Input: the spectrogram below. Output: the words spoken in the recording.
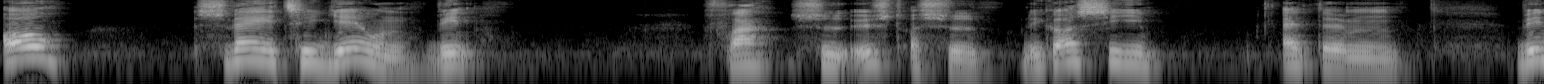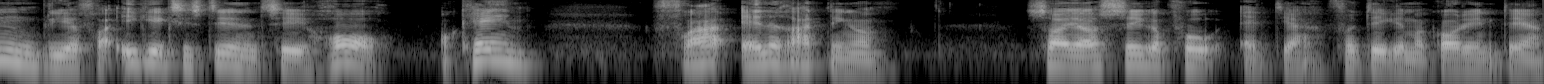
Og svag til jævn vind fra sydøst og syd. Vi kan også sige, at øhm, vinden bliver fra ikke eksisterende til hård orkan fra alle retninger. Så er jeg også sikker på, at jeg får dækket mig godt ind der.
